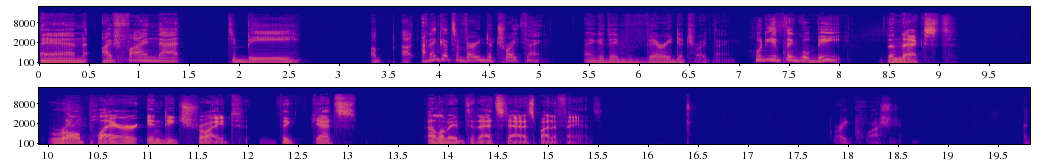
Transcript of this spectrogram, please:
And I find that to be, a, I think that's a very Detroit thing. I think it's a very Detroit thing. Who do you think will be the next role player in Detroit that gets elevated to that status by the fans? Great question. I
